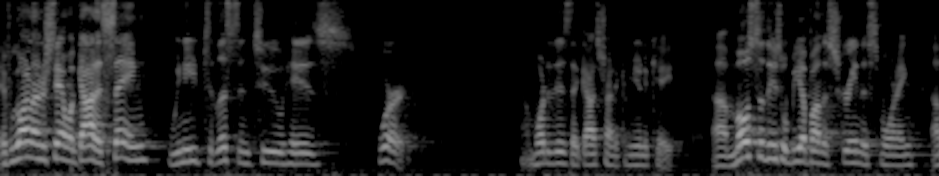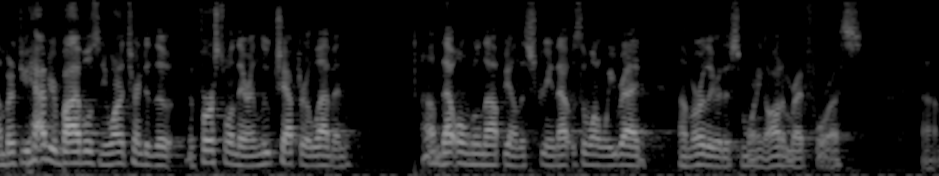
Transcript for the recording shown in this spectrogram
If we want to understand what God is saying, we need to listen to His Word, um, what it is that God's trying to communicate. Uh, most of these will be up on the screen this morning, but if you have your Bibles and you want to turn to the, the first one there in Luke chapter 11, um, that one will not be on the screen. That was the one we read um, earlier this morning. Autumn read for us. Um,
